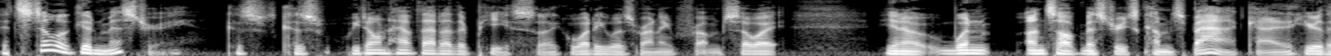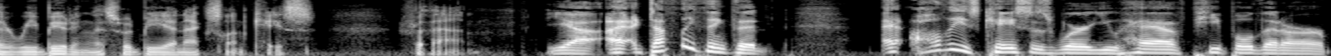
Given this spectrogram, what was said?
It's still a good mystery because we don't have that other piece like what he was running from. So I, you know, when Unsolved Mysteries comes back, I hear they're rebooting. This would be an excellent case for that. Yeah, I, definitely think that at all these cases where you have people that are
